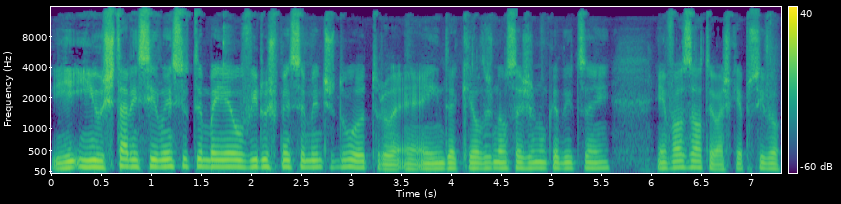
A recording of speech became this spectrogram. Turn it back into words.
E, e, o estar em silêncio também é ouvir os pensamentos do outro, ainda que eles não sejam nunca ditos em, em voz alta. Eu acho que é possível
